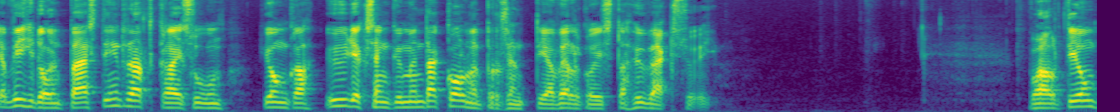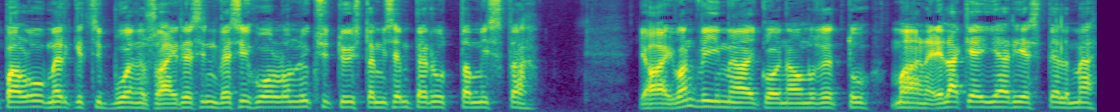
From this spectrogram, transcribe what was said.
ja vihdoin päästiin ratkaisuun, jonka 93 prosenttia velkojista hyväksyi. Valtion paluu merkitsi Buenos Airesin vesihuollon yksityistämisen peruttamista, ja aivan viime aikoina on otettu maan eläkejärjestelmä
